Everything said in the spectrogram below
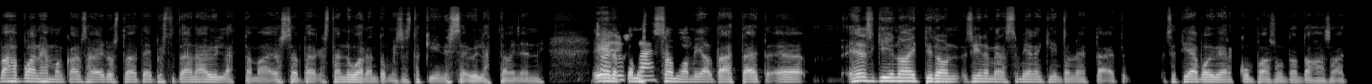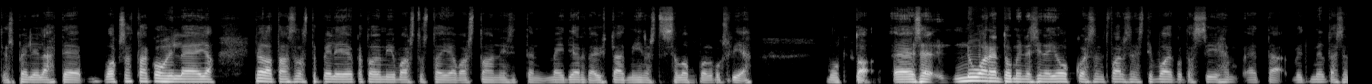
vähän vanhemman kansan edustajat ei pystytä enää yllättämään, jos se on pelkästään nuorentumisesta kiinni se yllättäminen. Niin se ehdottomasti samaa mieltä, että, että Helsinki United on siinä mielessä mielenkiintoinen, että, että se tie voi viedä kumpaan suuntaan tahansa. Että jos peli lähtee loksahtaa kohilleen ja pelataan sellaista peliä, joka toimii vastustajia vastaan, niin sitten me ei tiedetä yhtään, että mihin asti se loppujen lopuksi vie. Mutta se nuorentuminen siinä joukkueessa nyt varsinaisesti vaikuta siihen, että miltä se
